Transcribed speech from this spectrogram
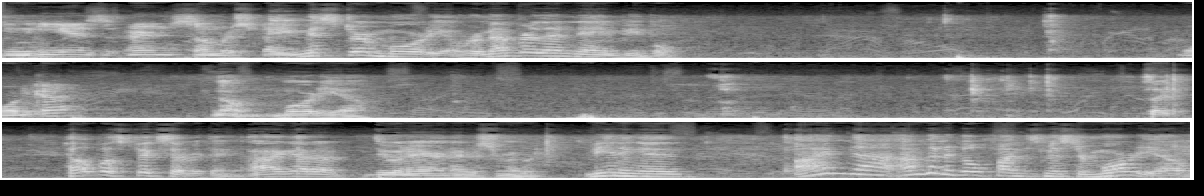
And he has earned some A respect. Mr. Mordio. Remember that name, people. Mordecai? No, Mordio. It's like, help us fix everything. I gotta do an errand, I just remembered. Meaning is, I'm not, I'm gonna go find this Mr. Mordio,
